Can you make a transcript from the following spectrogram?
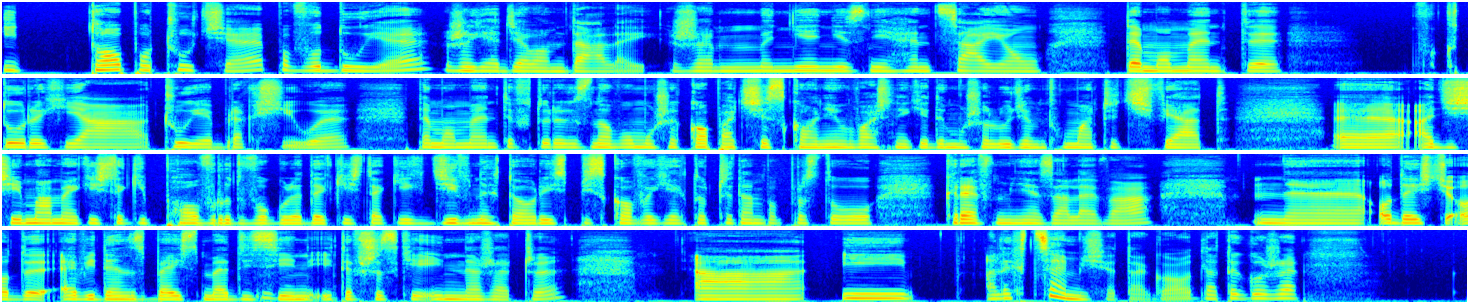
I to poczucie powoduje, że ja działam dalej, że mnie nie zniechęcają te momenty w których ja czuję brak siły, te momenty, w których znowu muszę kopać się z koniem, właśnie kiedy muszę ludziom tłumaczyć świat, e, a dzisiaj mamy jakiś taki powrót w ogóle do jakichś takich dziwnych teorii spiskowych, jak to czytam, po prostu krew mnie zalewa, e, odejście od evidence-based medicine i te wszystkie inne rzeczy. A, i, ale chce mi się tego, dlatego że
